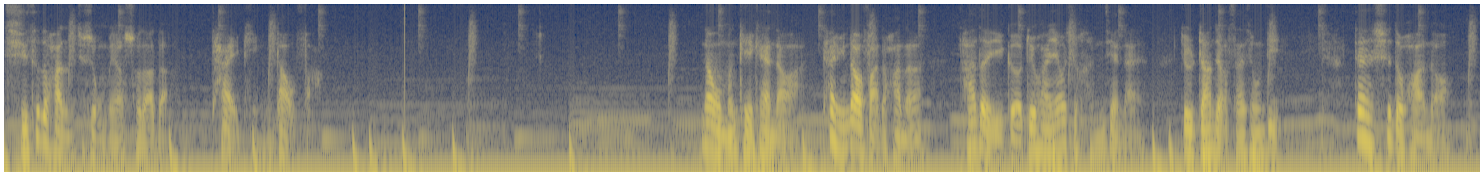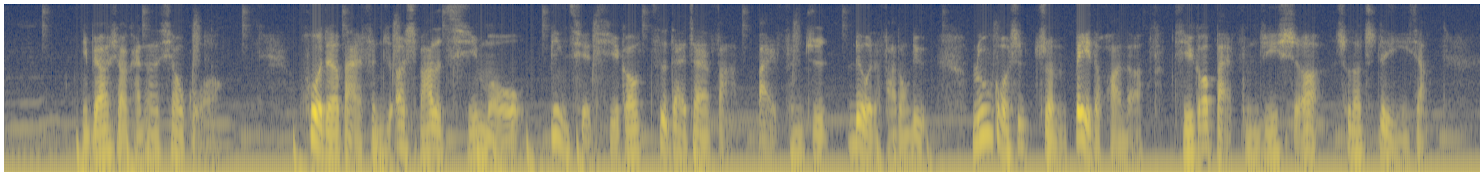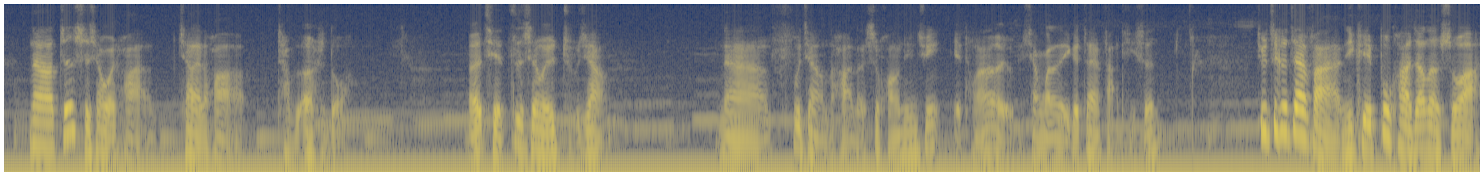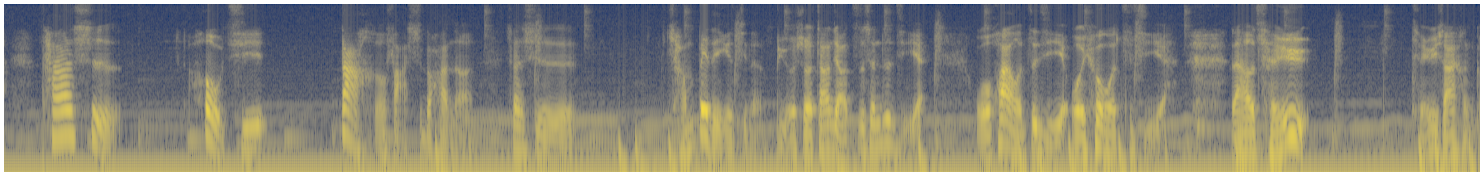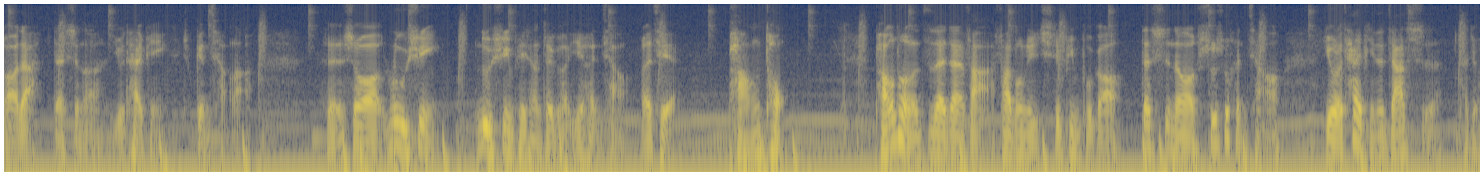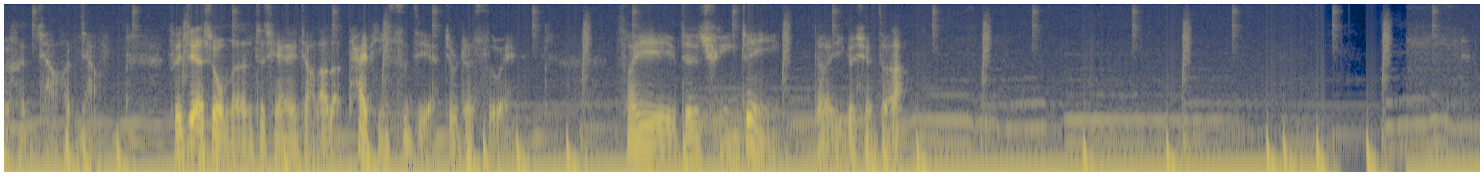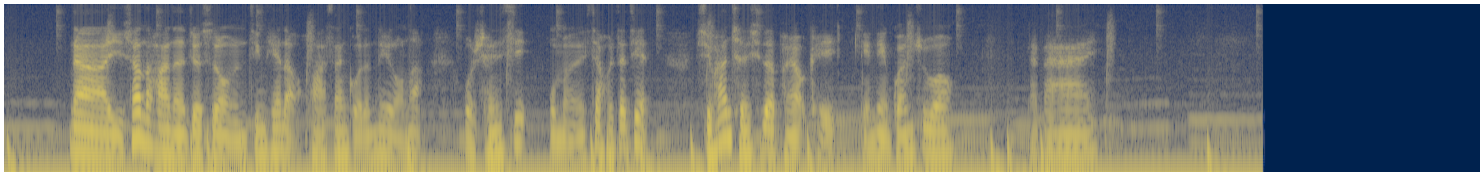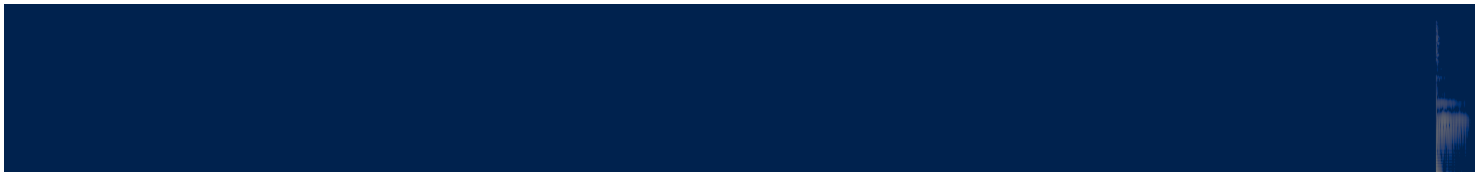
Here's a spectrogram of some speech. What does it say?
其次的话呢，就是我们要说到的太平道法。那我们可以看到啊，太平道法的话呢，它的一个兑换要求很简单，就是张角三兄弟。但是的话呢，你不要小看它的效果，获得百分之二十八的奇谋，并且提高自带战法百分之六的发动率。如果是准备的话呢，提高百分之一十二，受到智力影响。那真实效果的话，下来的话差不多二十多，而且自身为主将。那副将的话呢是黄巾军，也同样有相关的一个战法提升。就这个战法，你可以不夸张的说啊，它是后期大和法师的话呢，算是常备的一个技能。比如说张角自身自己，我换我自己，我用我自己，然后陈玉，陈玉伤害很高的，但是呢有太平就更强了。所以说陆逊，陆逊配上这个也很强，而且。庞统，庞统的自带战法发动率其实并不高，但是呢输出很强，有了太平的加持，他就会很强很强。所以这也是我们之前也讲到的太平四杰，就是这四位。所以这是群阵营的一个选择了。那以上的话呢，就是我们今天的画三国的内容了。我是晨曦，我们下回再见。喜欢晨曦的朋友可以点点关注哦，拜拜。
